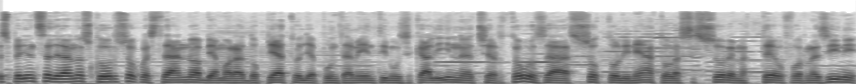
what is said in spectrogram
L'esperienza dell'anno scorso, quest'anno abbiamo raddoppiato gli appuntamenti musicali in Certosa, ha sottolineato l'assessore Matteo Fornasini,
